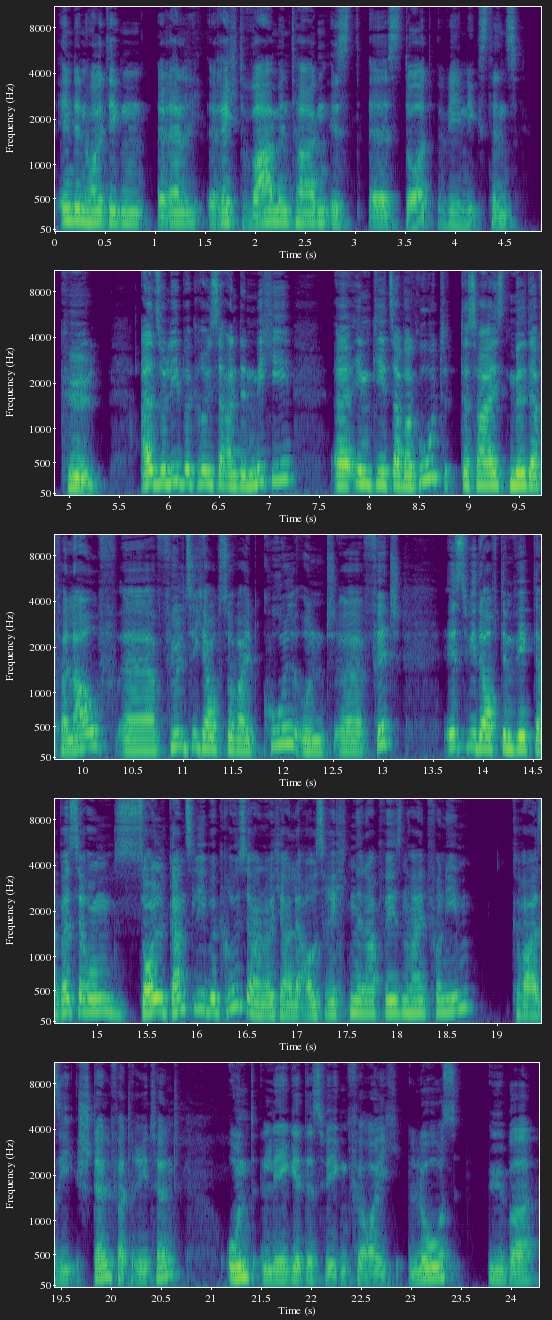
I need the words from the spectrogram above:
In den heutigen re recht warmen Tagen ist es dort wenigstens kühl. Also liebe Grüße an den Michi. Äh, ihm geht's aber gut, das heißt milder Verlauf, äh, fühlt sich auch soweit cool und äh, fit, ist wieder auf dem Weg der Besserung, soll ganz liebe Grüße an euch alle ausrichten in Abwesenheit von ihm, quasi stellvertretend und lege deswegen für euch los über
